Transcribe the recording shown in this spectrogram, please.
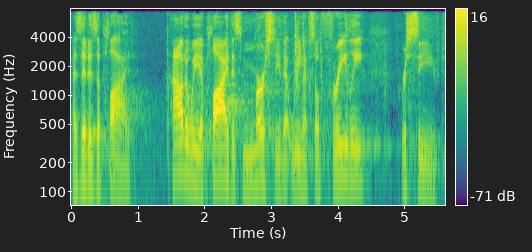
as it is applied? How do we apply this mercy that we have so freely received?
